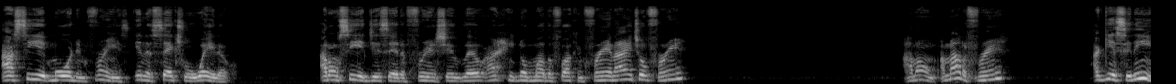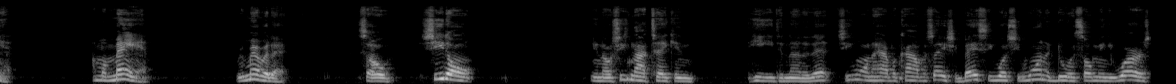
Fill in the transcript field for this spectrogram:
I see it more than friends in a sexual way, though. I don't see it just at a friendship level. I ain't no motherfucking friend. I ain't your friend. I don't, I'm not a friend. I guess it in. I'm a man. Remember that. So she don't, you know, she's not taking heed to none of that. She want to have a conversation. Basically, what she want to do in so many words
